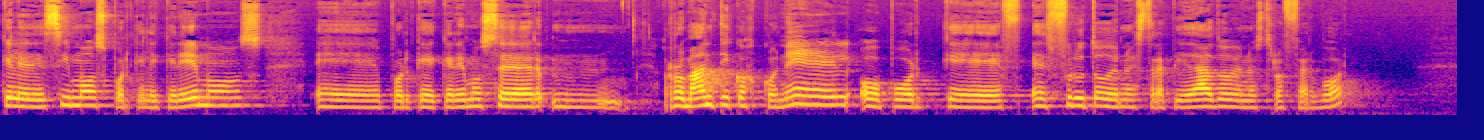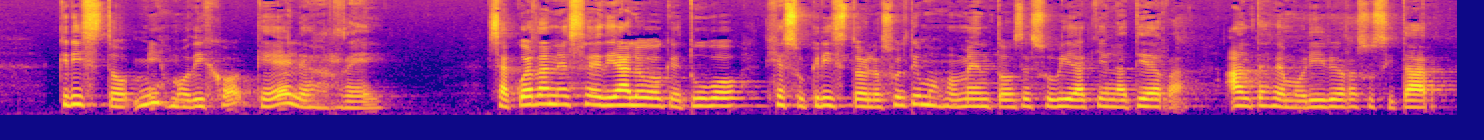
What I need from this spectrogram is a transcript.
que le decimos porque le queremos, eh, porque queremos ser mm, románticos con Él o porque es fruto de nuestra piedad o de nuestro fervor? Cristo mismo dijo que Él es Rey. ¿Se acuerdan ese diálogo que tuvo Jesucristo en los últimos momentos de su vida aquí en la tierra, antes de morir y resucitar?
